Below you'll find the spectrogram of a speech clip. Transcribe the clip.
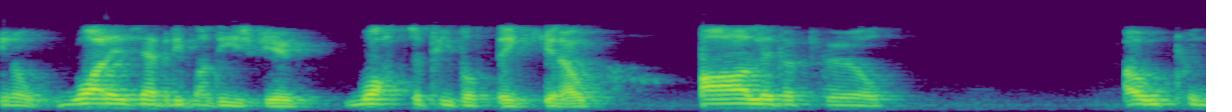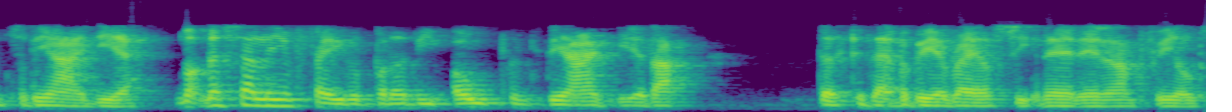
you know, what is everybody's view? What do people think? You know, are Liverpool open to the idea? Not necessarily in favour, but are they open to the idea that there could ever be a rail seating in Anfield?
